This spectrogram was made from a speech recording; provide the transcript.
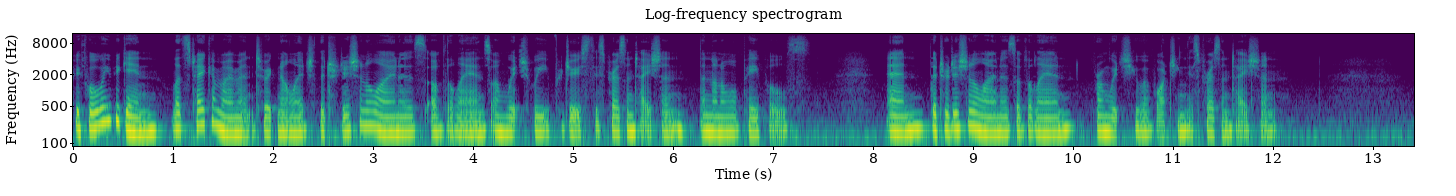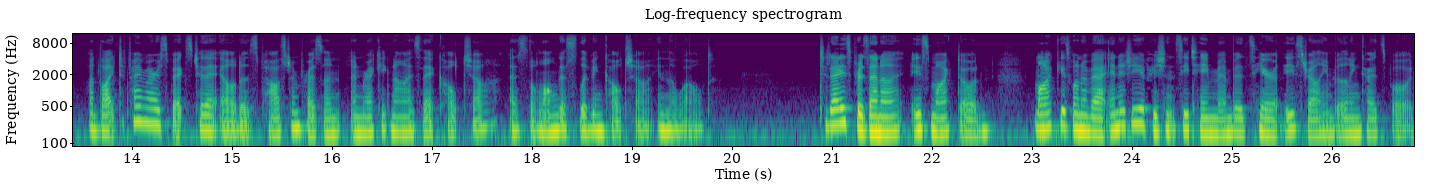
Before we begin, let's take a moment to acknowledge the traditional owners of the lands on which we produce this presentation, the Ngunnawal peoples, and the traditional owners of the land from which you are watching this presentation. I'd like to pay my respects to their elders past and present and recognise their culture as the longest living culture in the world. Today's presenter is Mike Dodd. Mike is one of our energy efficiency team members here at the Australian Building Codes Board.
